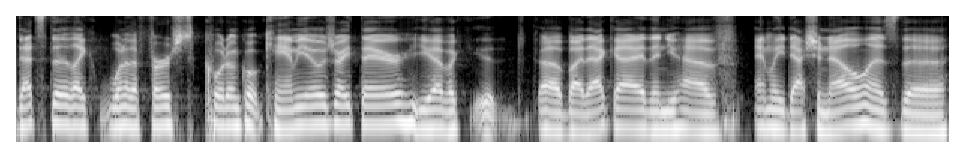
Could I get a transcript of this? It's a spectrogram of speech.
that's the like one of the first quote unquote cameos right there. You have a uh, by that guy, then you have Emily Deschanel as the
